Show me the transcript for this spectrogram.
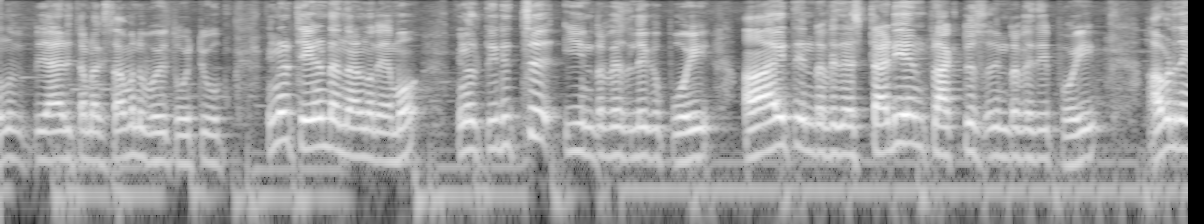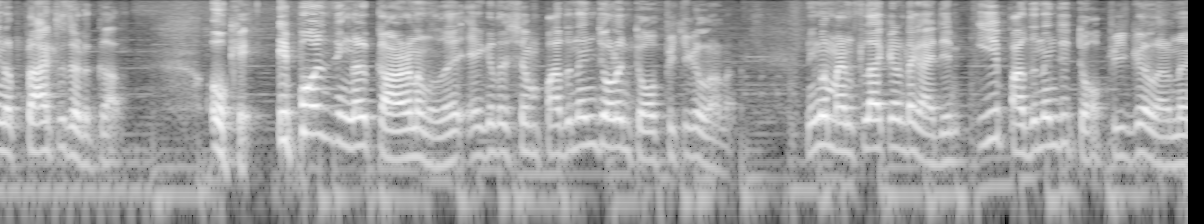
എന്ന് വിചാരിച്ച് നമ്മൾ എക്സാമിന് പോയി തോറ്റു നിങ്ങൾ ചെയ്യേണ്ടത് എന്താണെന്ന് അറിയാമോ നിങ്ങൾ തിരിച്ച് ഈ ഇന്റർഫേസിലേക്ക് പോയി ആദ്യത്തെ ഇന്റർഫേസ് സ്റ്റഡി ആൻഡ് പ്രാക്ടീസ് ഇന്റർഫേസിൽ പോയി അവിടെ നിങ്ങൾ പ്രാക്ടീസ് എടുക്കുക. ഓക്കെ ഇപ്പോൾ നിങ്ങൾ കാണുന്നത് ഏകദേശം പതിനഞ്ചോളം ടോപ്പിക്കുകളാണ് നിങ്ങൾ മനസ്സിലാക്കേണ്ട കാര്യം ഈ പതിനഞ്ച് ടോപ്പിക്കുകളാണ്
